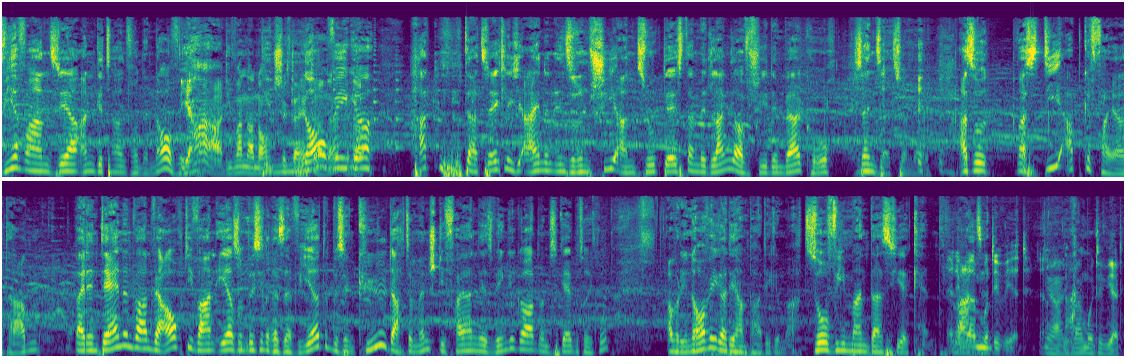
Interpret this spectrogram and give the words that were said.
Wir waren sehr angetan von den Norwegern. Ja, die waren da noch die ein Stück dahinter. Norweger Ne? hatten tatsächlich einen in so einem Skianzug, der ist dann mit Langlaufski den Berg hoch. Sensationell. Also, was die abgefeiert haben, bei den Dänen waren wir auch, die waren eher so ein bisschen reserviert, ein bisschen kühl, dachte, Mensch, die feiern jetzt Wingegaard und das gelbe Trikot. Aber die Norweger, die haben Party gemacht, so wie man das hier kennt. Ja, die waren motiviert. Ja, die waren motiviert.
